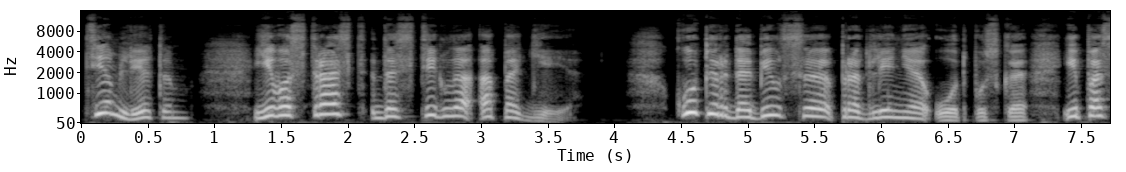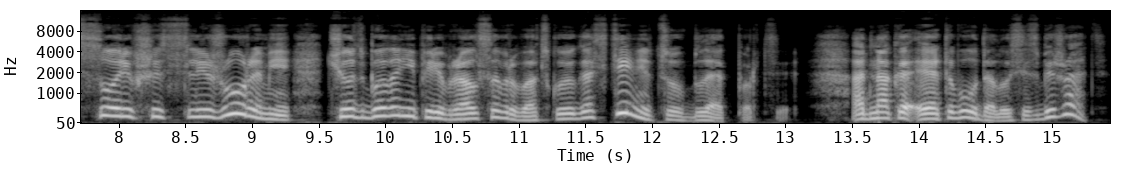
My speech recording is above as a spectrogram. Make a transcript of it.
Тем летом его страсть достигла апогея. Купер добился продления отпуска и, поссорившись с лежурами, чуть было не перебрался в рыбацкую гостиницу в Блэкпорте. Однако этого удалось избежать.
